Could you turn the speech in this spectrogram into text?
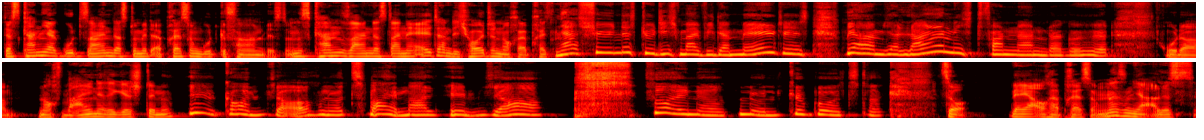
Das kann ja gut sein, dass du mit Erpressung gut gefahren bist. Und es kann sein, dass deine Eltern dich heute noch erpressen. Ja, schön, dass du dich mal wieder meldest. Wir haben ja lange nicht voneinander gehört. Oder noch weinerige Stimme. Ihr kommt ja auch nur zweimal im Jahr. Weihnachten und Geburtstag. So, wäre ja auch Erpressung. Das sind ja alles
